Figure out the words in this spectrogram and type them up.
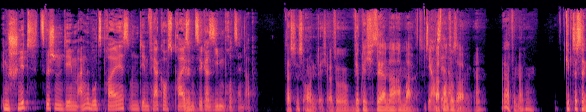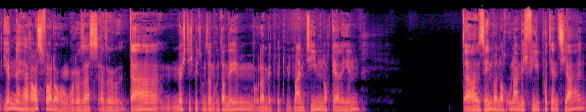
im Schnitt zwischen dem Angebotspreis und dem Verkaufspreis mhm. um circa sieben Prozent ab. Das ist ordentlich, also wirklich sehr nah am Markt, ja, darf man so sagen. Ja? ja, wunderbar. Gibt es denn irgendeine Herausforderung, wo du sagst, also da möchte ich mit unserem Unternehmen oder mit, mit, mit meinem Team noch gerne hin? Da sehen wir noch unheimlich viel Potenzial.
